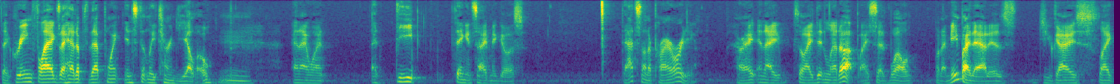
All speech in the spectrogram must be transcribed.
the green flags I had up to that point instantly turned yellow. Mm. And I went, A deep thing inside me goes, That's not a priority. All right. And I, so I didn't let up. I said, Well, what I mean by that is, you guys like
